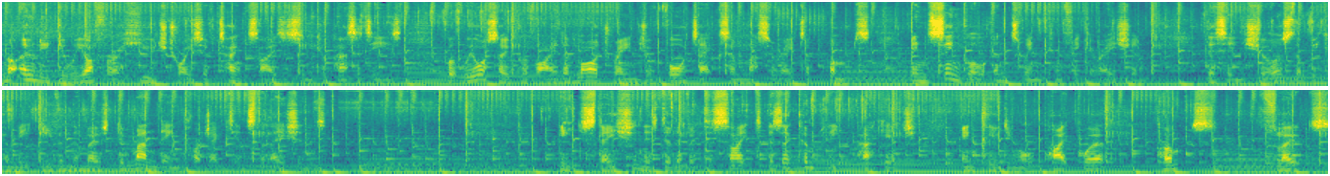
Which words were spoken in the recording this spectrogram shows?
Not only do we offer a huge choice of tank sizes and capacities, but we also provide a large range of vortex and macerator pumps in single and twin configuration. This ensures that we can meet even the most demanding project installations. Each station is delivered to site as a complete package, including all pipework, pumps, floats,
